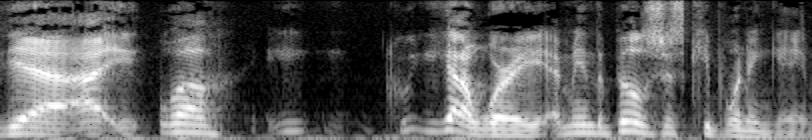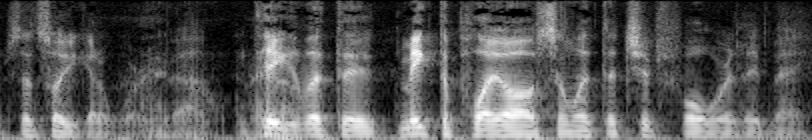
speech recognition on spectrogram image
yeah. I well, you, you got to worry. I mean, the Bills just keep winning games. That's all you got to worry about. And take let the make the playoffs and let the chips fall where they may.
